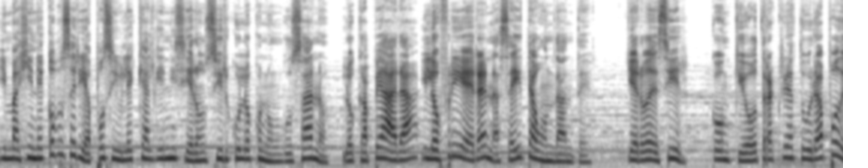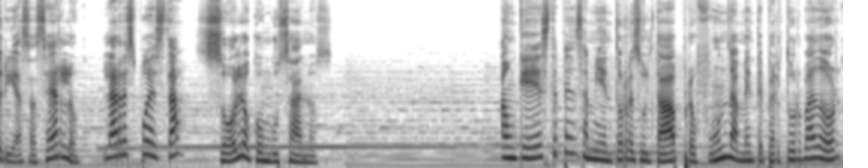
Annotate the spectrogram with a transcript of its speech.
Imaginé cómo sería posible que alguien hiciera un círculo con un gusano, lo capeara y lo friera en aceite abundante. Quiero decir, ¿con qué otra criatura podrías hacerlo? La respuesta, solo con gusanos. Aunque este pensamiento resultaba profundamente perturbador,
